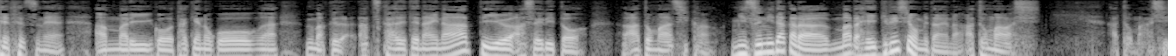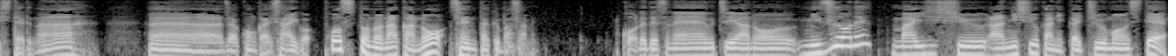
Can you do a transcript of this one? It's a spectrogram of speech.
でですね、あんまりこう、タケノコがうまく扱えてないなっていう焦りと、後回し感。水にだからまだ平気でしょみたいな後回し。後回ししてるなえー、じゃあ今回最後。ポストの中の洗濯バサミ。これですね。うち、あの、水をね、毎週、あ、2週間に1回注文して、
